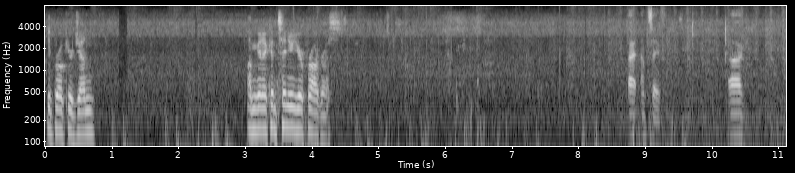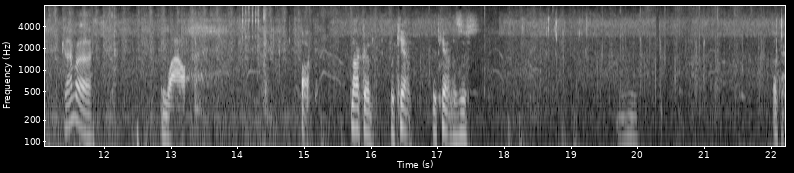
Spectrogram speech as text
He broke your gen. I'm gonna continue your progress. Alright, I'm safe. Uh, can I have a... Wow. Fuck. Not good. We can't. We can't, Jesus. Okay.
